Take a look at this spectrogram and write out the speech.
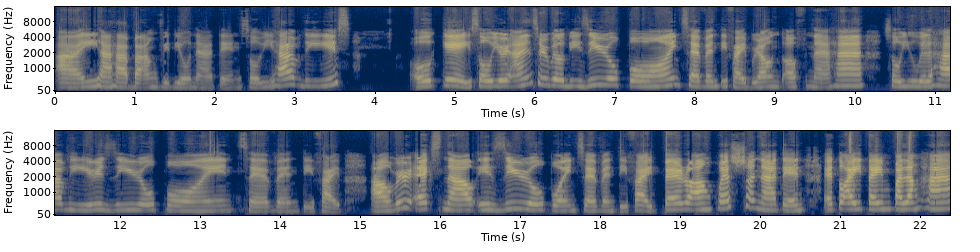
ay hahaba ang video natin. So, we have this Okay, so your answer will be 0.75. Round off na ha. So you will have here 0.75. Our x now is 0.75. Pero ang question natin, ito ay time pa lang ha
